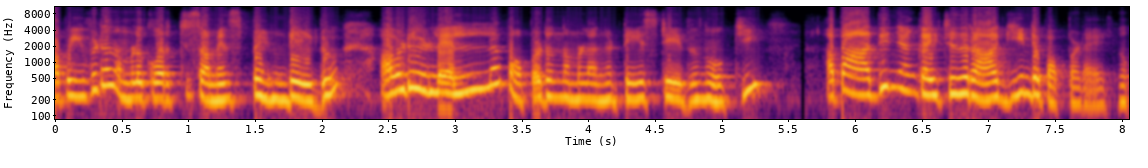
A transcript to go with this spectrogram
അപ്പോൾ ഇവിടെ നമ്മൾ കുറച്ച് സമയം സ്പെൻഡ് ചെയ്തു. അവിടെയുള്ള എല്ലാ പപ്പടവും നമ്മൾ അങ്ങ് ടേസ്റ്റ് ചെയ്ത് നോക്കി. അപ്പോൾ ആദ്യം ഞാൻ കഴിച്ചത് റാഗീന്റെ പപ്പടമായിരുന്നു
